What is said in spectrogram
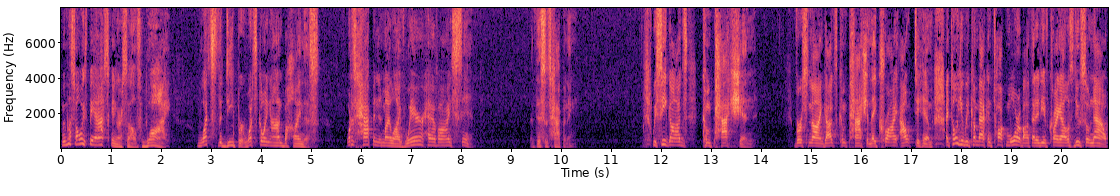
We must always be asking ourselves, why? What's the deeper? What's going on behind this? What has happened in my life? Where have I sinned that this is happening? We see God's compassion Verse 9, God's compassion. They cry out to him. I told you we'd come back and talk more about that idea of crying out. Let's do so now.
